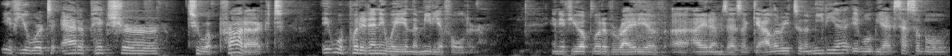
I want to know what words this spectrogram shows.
If you were to add a picture to a product, it will put it anyway in the media folder. And if you upload a variety of uh, items as a gallery to the media, it will be accessible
